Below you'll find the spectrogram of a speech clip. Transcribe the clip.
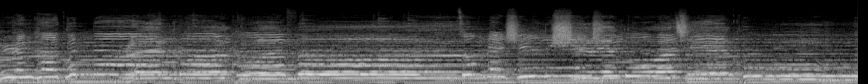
任它困难，任何困纵然试炼是多么艰苦，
